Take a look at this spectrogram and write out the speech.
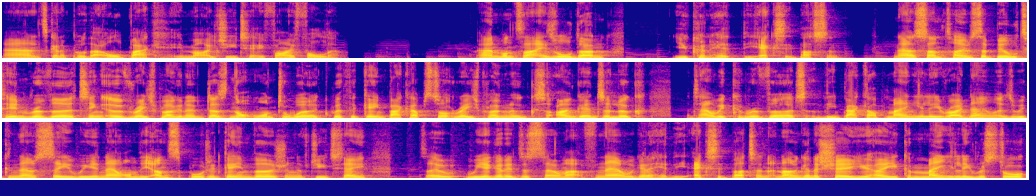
and it's going to put that all back in my GTA 5 folder. And once that is all done, you can hit the exit button. Now, sometimes the built-in reverting of Rage Plugin does not want to work with the game backups.rage plugin, so I'm going to look at how we can revert the backup manually right now. As we can now see, we are now on the unsupported game version of GTA, so we are going to just on that for now. We're going to hit the exit button, and I'm going to show you how you can manually restore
